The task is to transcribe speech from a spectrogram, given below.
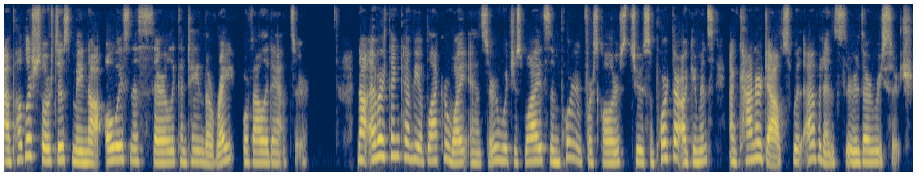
and published sources may not always necessarily contain the right or valid answer. Not everything can be a black or white answer, which is why it's important for scholars to support their arguments and counter doubts with evidence through their research.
